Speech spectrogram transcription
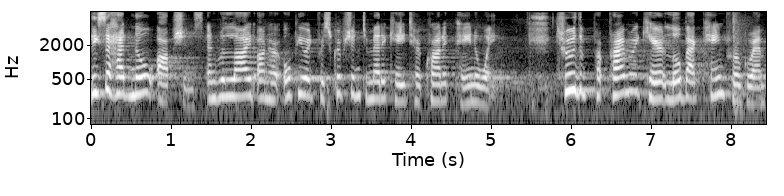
Lisa had no options and relied on her opioid prescription to medicate her chronic pain away. Through the primary care low back pain program,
